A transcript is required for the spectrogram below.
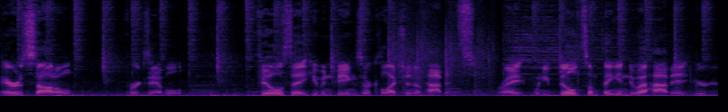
Aristotle, for example, feels that human beings are a collection of habits, right? When you build something into a habit, you're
